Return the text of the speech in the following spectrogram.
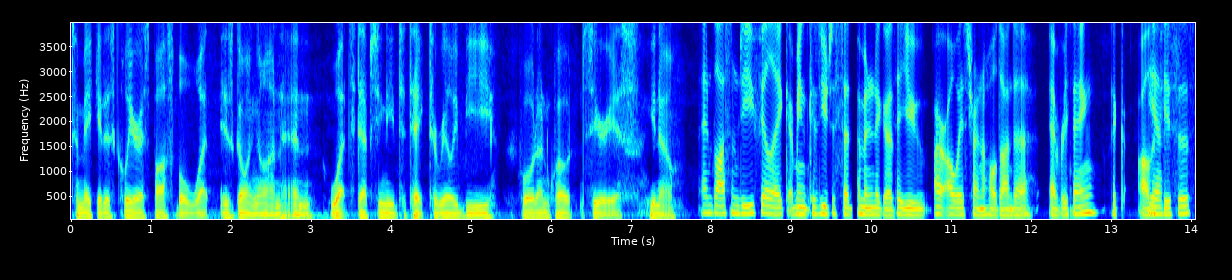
to make it as clear as possible what is going on and what steps you need to take to really be quote unquote serious you know And Blossom, do you feel like, I mean, because you just said a minute ago that you are always trying to hold on to everything, like all the Yes. pieces.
